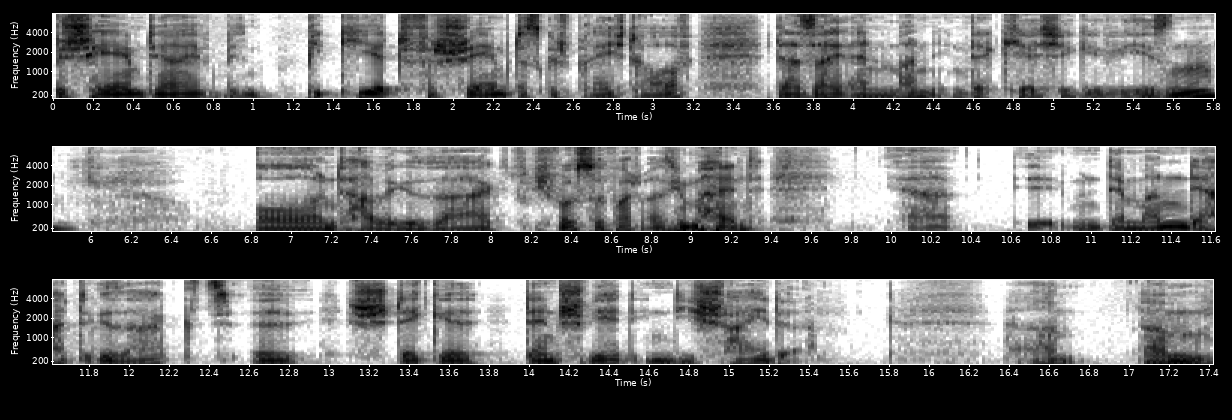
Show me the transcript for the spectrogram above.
beschämt, ja, ein bisschen pikiert, verschämt das Gespräch drauf. Da sei ein Mann in der Kirche gewesen und habe gesagt, ich wusste sofort, was sie meint. Ja, der Mann, der hat gesagt, äh, stecke dein Schwert in die Scheide. Ja, ähm,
